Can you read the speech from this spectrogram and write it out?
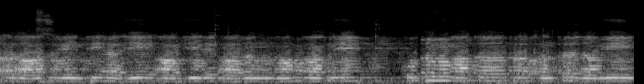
ਅਰਦਾਸ ਬੇਨਤੀ ਹੈ ਜੀ, ਆਪ ਜੀ ਦੇ ਪਾਵਨ ਮਹਾਵਾਕ ਨੇ ਉਤਮ ਮਤ, ਪ੍ਰਭ ਅੰਤਰ ਜਾਮੀ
